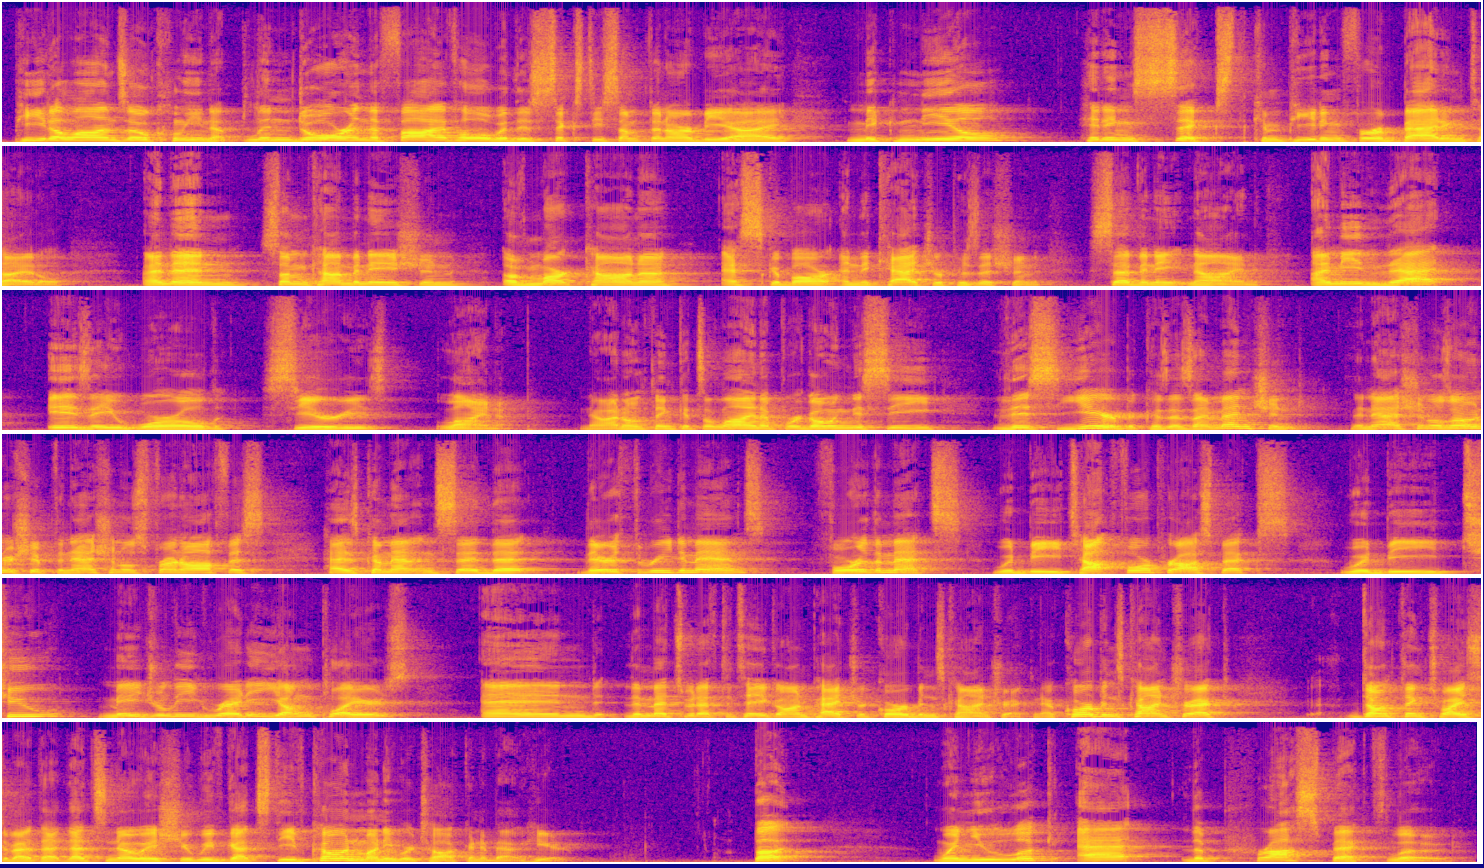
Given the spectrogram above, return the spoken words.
Pete Alonso cleanup, Lindor in the five hole with his 60 something RBI, McNeil hitting sixth, competing for a batting title, and then some combination of Mark Escobar, and the catcher position, 7 8 9. I mean, that is a World Series lineup. Now, I don't think it's a lineup we're going to see this year because, as I mentioned, the Nationals ownership, the Nationals front office has come out and said that their three demands for the Mets would be top four prospects, would be two major league ready young players, and the Mets would have to take on Patrick Corbin's contract. Now, Corbin's contract, don't think twice about that. That's no issue. We've got Steve Cohen money we're talking about here. But when you look at the prospect load,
